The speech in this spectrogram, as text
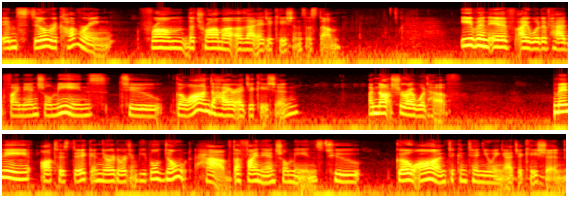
am still recovering from the trauma of that education system. Even if I would have had financial means to go on to higher education, I'm not sure I would have. Many autistic and neurodivergent people don't have the financial means to go on to continuing education.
